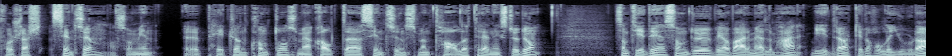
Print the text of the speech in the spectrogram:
for seg sinnssyn, altså min eh, Patrion-konto som jeg har kalt eh, Sinnsyns mentale treningsstudio, samtidig som du ved å være medlem her bidrar til å holde hjula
